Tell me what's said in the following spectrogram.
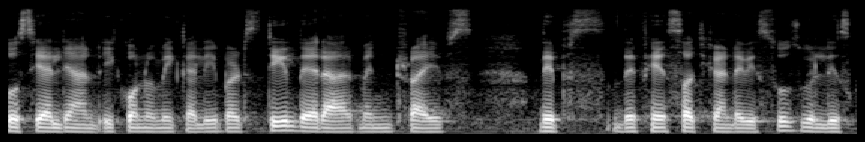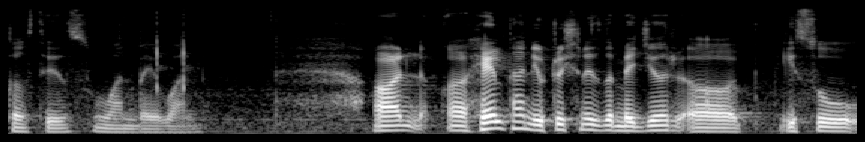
socially and economically, but still there are many tribes they, they face such kind of issues. We will discuss this one by one. And uh, health and nutrition is the major uh, issue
